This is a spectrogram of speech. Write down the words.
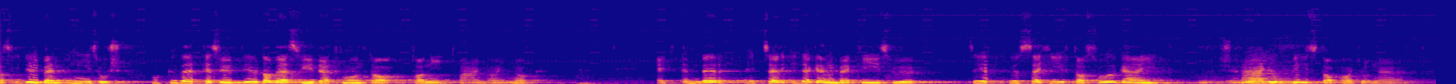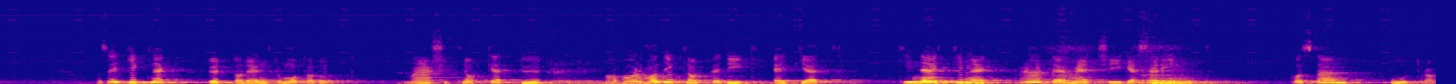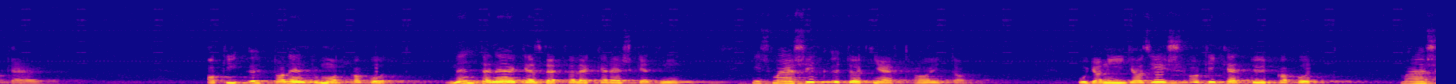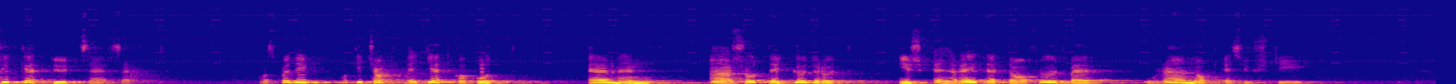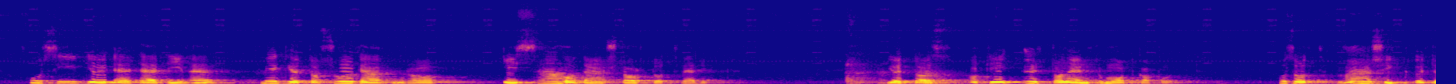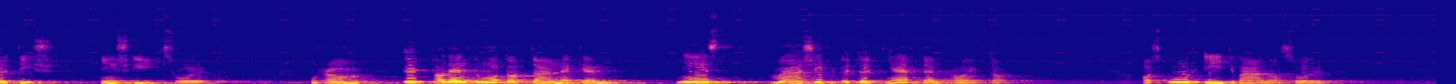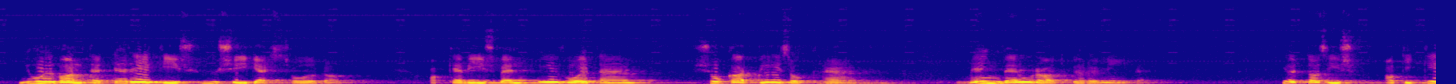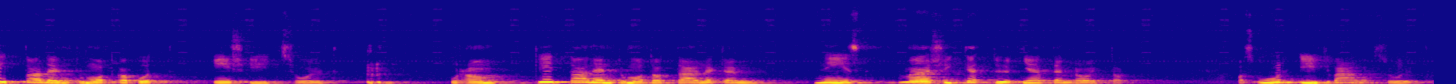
az időben Jézus a következő példabeszédet mondta tanítványainak. Egy ember egyszer idegenbe készült, ezért összehívta szolgáit, és rájuk bízta vagyonát. Az egyiknek öt talentumot adott, másiknak kettőt, a harmadiknak pedig egyet, kinek-kinek rátermettsége szerint, aztán útra kelt. Aki öt talentumot kapott, menten elkezdett vele kereskedni, és másik ötöt nyert rajta. Ugyanígy az is, aki kettőt kapott, másik kettőt szerzett. Az pedig, aki csak egyet kapott, elment, ásott egy gödröt, és elrejtette a földbe urának ezüstjét. Hosszú idő elteltével megjött a szolgák ura, és számadást tartott velük. Jött az, aki öt talentumot kapott. Hozott másik ötöt is, és így szólt. Uram, öt talentumot adtál nekem, nézd, másik ötöt nyertem rajta. Az Úr így válaszolt. Jól van, te derék és hűséges szolga. A kevésben hű voltál, sokat bízok rád. Menj be, Urad, örömébe. Jött az is, aki két talentumot kapott, és így szólt. Uram, két talentumot adtál nekem, nézd, másik kettőt nyertem rajta. Az Úr így válaszolt.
